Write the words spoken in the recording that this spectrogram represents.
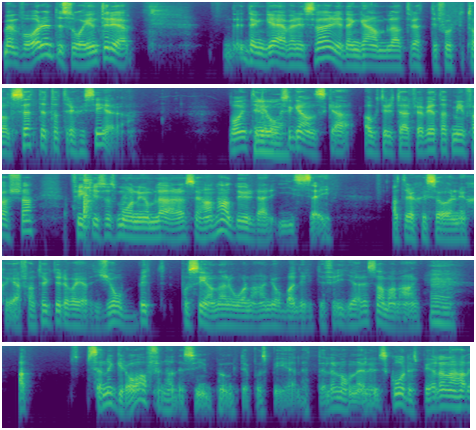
Men var det inte så? Är inte det den även i Sverige, den gamla 30-40-talssättet att regissera? Var inte det Jo. också ganska auktoritärt? För jag vet att min farsa fick ju så småningom lära sig, han hade ju det där i sig, att regissören är chef. Han tyckte det var jävligt jobbigt på senare år när han jobbade i lite friare sammanhang. Mm. Att scenografen hade synpunkter på spelet eller någon, eller skådespelarna hade,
